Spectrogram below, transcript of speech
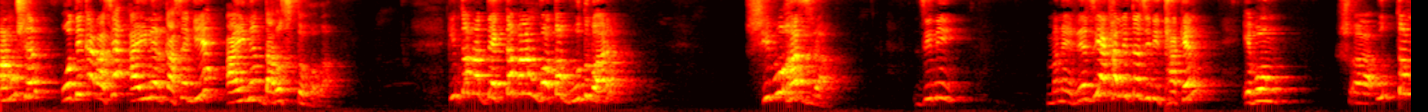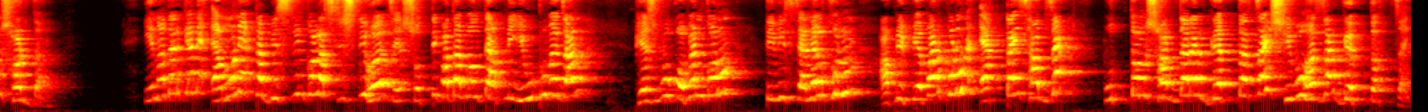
মানুষের অধিকার আছে আইনের কাছে গিয়ে আইনের দ্বারস্থ হওয়া। কিন্তু আমরা দেখতে পেলাম গত বুধবার শিবু হাজরা, যিনি মানে রেজিয়াখালীতে যিনি থাকেন এবং উত্তম সর্দার এনাদের কেন এমন একটা বিশৃঙ্খলা সৃষ্টি হয়েছে। সত্যি কথা বলতে আপনি ইউটিউবে যান ফেসবুক ওপেন করুন, টিভি চ্যানেল খুলুন আপনি পেপার পড়ুন একটাই সাবজেক্ট উত্তম সর্দারের গ্রেপ্তার চাই, শিবু হাজরার গ্রেপ্তার চাই।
